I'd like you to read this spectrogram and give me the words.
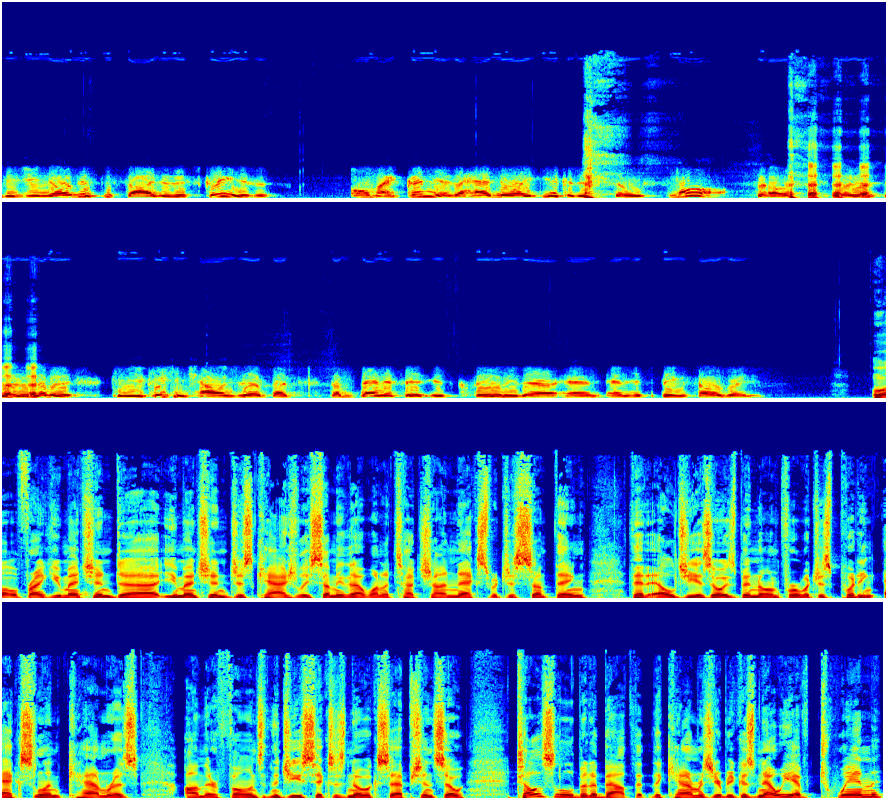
did you notice the size of the screen? He says, oh my goodness, I had no idea because it's so small. So you know, there's, there's another communication challenge there, but the benefit is clearly there, and, and it's being celebrated. Well, Frank, you mentioned uh, you mentioned just casually something that I want to touch on next, which is something that LG has always been known for, which is putting excellent cameras on their phones, and the G6 is no exception. So, tell us a little bit about the, the cameras here, because now we have twin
